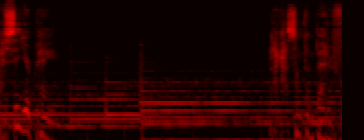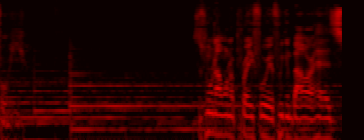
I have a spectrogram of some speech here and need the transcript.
I see your pain. But I got something better for you. This is one I want to pray for you. If we can bow our heads.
